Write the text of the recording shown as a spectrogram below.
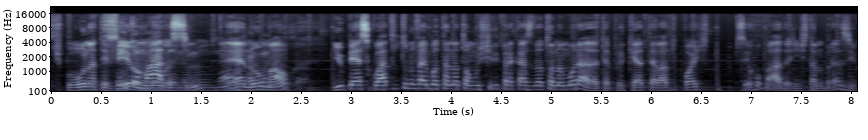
Tipo, ou na TV, Sem ou um tomada, negocinho. né? É, Joga normal. E o PS4 tu não vai botar na tua mochila e ir pra casa da tua namorada, até porque até lá tu pode ser roubado, a gente tá no Brasil.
